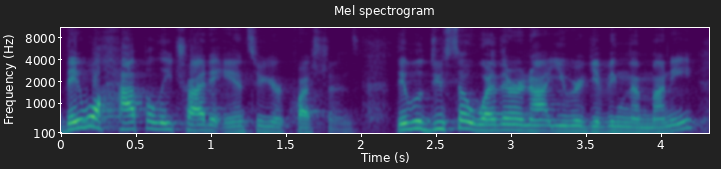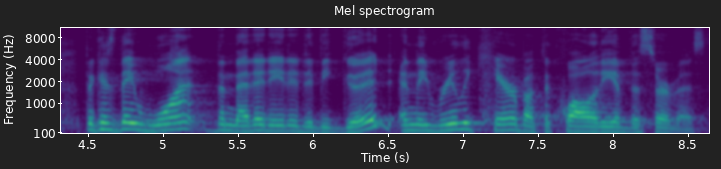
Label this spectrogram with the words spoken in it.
they will happily try to answer your questions. They will do so whether or not you are giving them money because they want the metadata to be good and they really care about the quality of the service.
